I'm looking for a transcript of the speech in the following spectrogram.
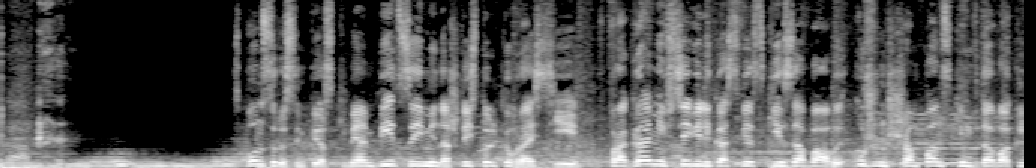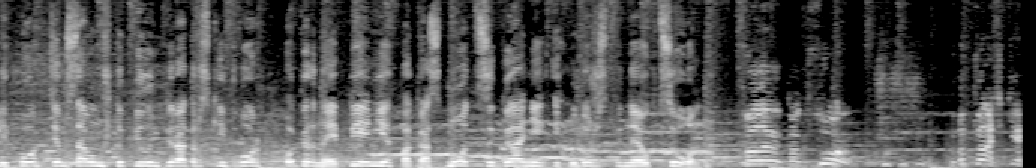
да? Спонсоры с имперскими амбициями нашлись только в России. В программе все великосветские забавы, ужин с шампанским вдова Клико, тем самым, что пил императорский двор, оперное пение, показ мод, цыгане и художественный аукцион. Как Зора. На тачке.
